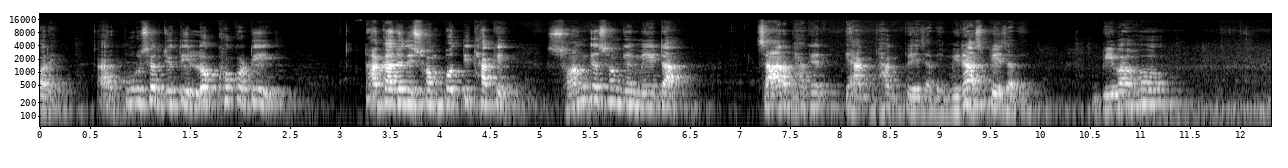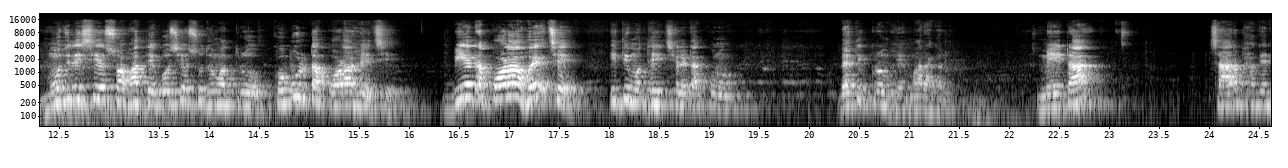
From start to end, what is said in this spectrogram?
করে, আর পুরুষের যদি লক্ষ কোটি টাকা যদি সম্পত্তি থাকে, সঙ্গে সঙ্গে মেয়েটা চার ভাগের এক ভাগ পেয়ে যাবে, মিরাজ পেয়ে যাবে। বিবাহ মজলিসে, সভাতে বসে শুধুমাত্র কবুলটা পড়া হয়েছে, বিয়েটা পড়া হয়েছে, ইতিমধ্যেই ছেলেটা কোনো ব্যতিক্রম হয়ে মারা গেল। মেয়েটা চার ভাগের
